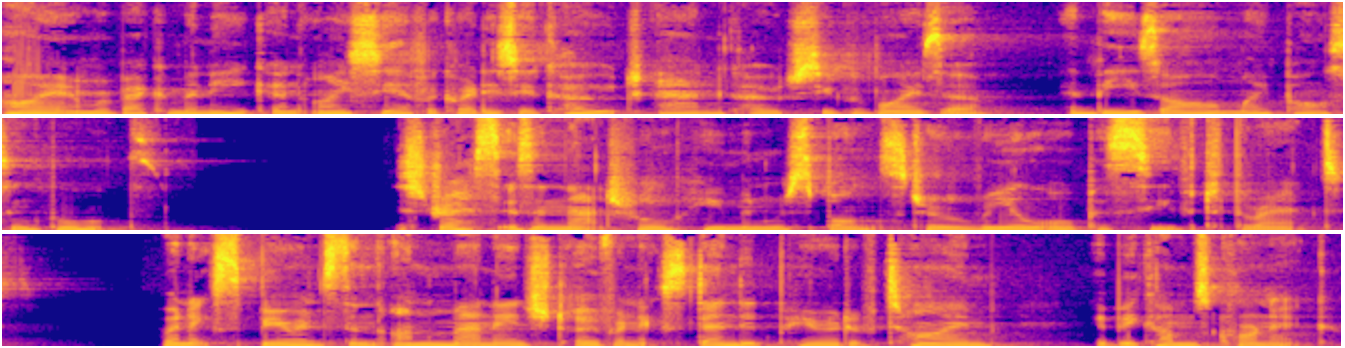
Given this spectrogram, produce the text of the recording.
Hi, I'm Rebecca Monique, an ICF accredited coach and coach supervisor, and these are my passing thoughts. Stress is a natural human response to a real or perceived threat. When experienced and unmanaged over an extended period of time, it becomes chronic.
